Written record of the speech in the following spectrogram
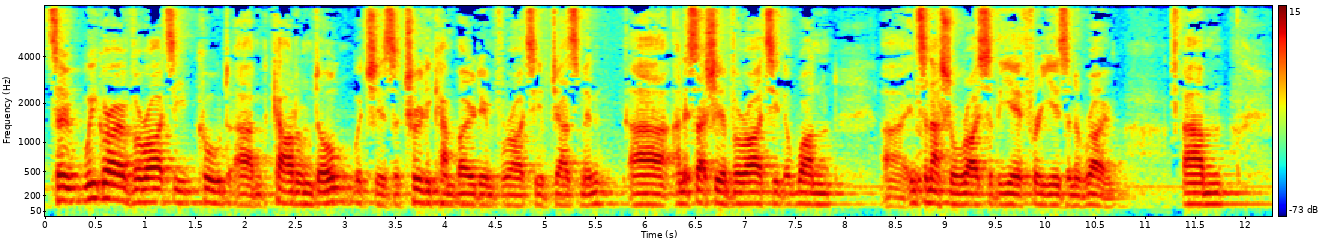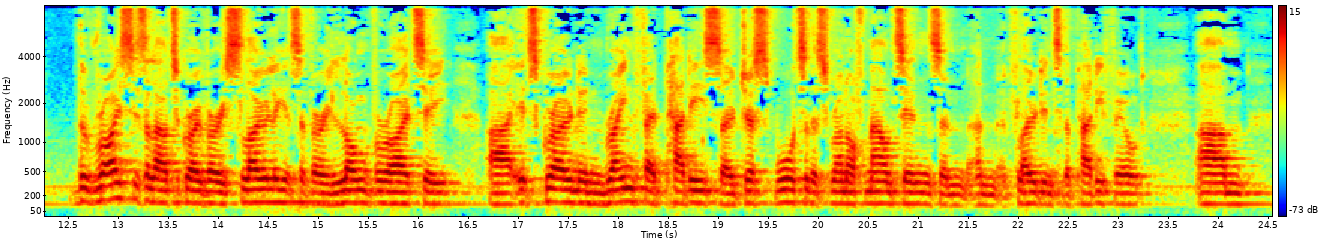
So we grow a variety called um, Dul, which is a truly Cambodian variety of jasmine, uh, and it's actually a variety that won uh, International Rice of the Year three years in a row. Um, the rice is allowed to grow very slowly. It's a very long variety. Uh, it's grown in rain-fed paddies, so just water that's run off mountains and, and flowed into the paddy field. Um,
